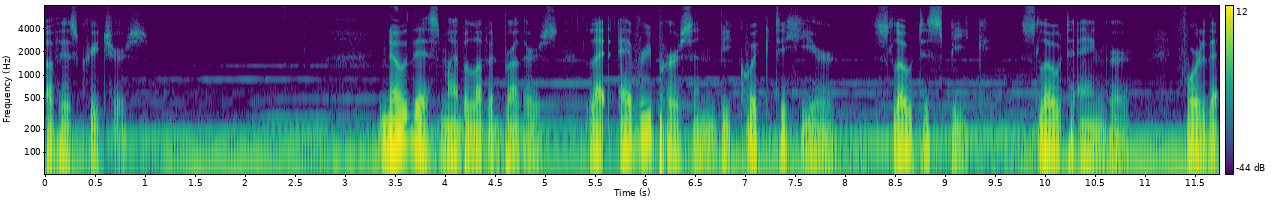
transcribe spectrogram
of his creatures. Know this, my beloved brothers let every person be quick to hear, slow to speak, slow to anger, for the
